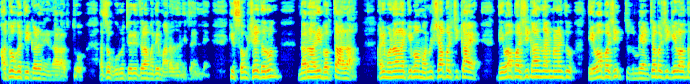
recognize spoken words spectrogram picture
अधोगतीकडे नेणारा असतो. असं गुरुचरित्रामध्ये महाराजांनी सांगितलंय. की संशय धरून नरहरी भक्त आला आणि म्हणाला की बा मनुष्यापाशी काय? देवापाशी का नाही म्हणाले तू? देवापाशी यांच्यापाशी गेला होता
